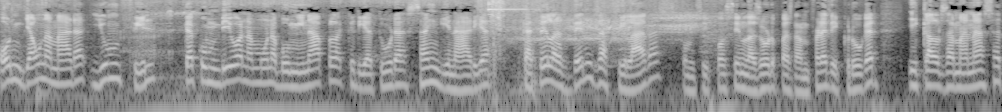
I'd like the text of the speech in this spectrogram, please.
on hi ha una mare i un fill que conviuen amb una abominable criatura sanguinària que té les dents afilades, com si fossin les urpes d'en Freddy Krueger, i que els amenaça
